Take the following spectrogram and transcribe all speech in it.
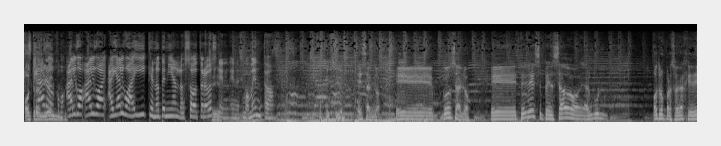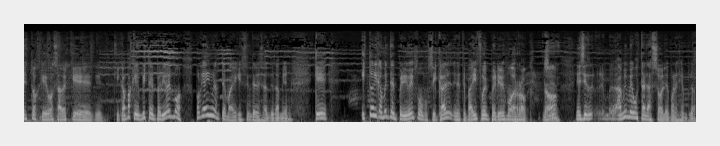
otro claro, nivel. como algo, algo, hay algo ahí que no tenían los otros Sí. en, en ese momento. Exacto. Eh, Gonzalo, eh, ¿tenés pensado algún otro personaje de estos que vos sabés que, que- que capaz que viste el periodismo? Porque hay un tema que es interesante también. Que históricamente el periodismo musical en este país fue el periodismo de rock, ¿no? Sí. Es decir, a mí me gusta la Sole, por ejemplo.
